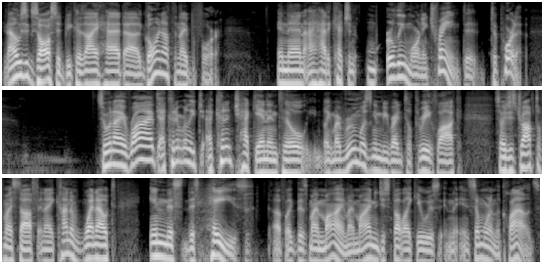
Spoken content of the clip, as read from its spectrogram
and I was exhausted because I had uh, going out the night before. And then I had to catch an early morning train to to Porto. So when I arrived, I couldn't really I couldn't check in until like my room wasn't gonna be ready until three o'clock. So I just dropped off my stuff and I kind of went out in this this haze of like this my mind. My mind just felt like it was in, in somewhere in the clouds.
